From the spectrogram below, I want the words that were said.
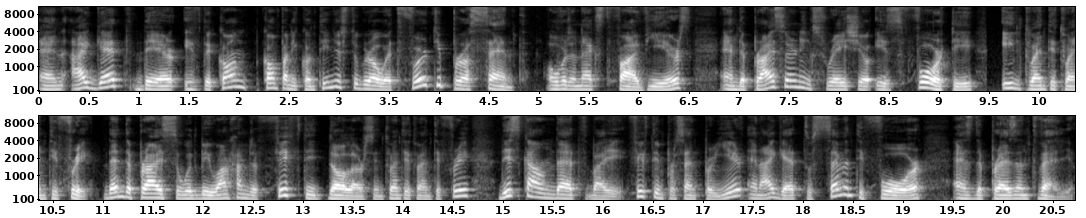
and I get there if the company continues to grow at 30% over the next 5 years and the price earnings ratio is 40 in 2023. Then the price would be $150 in 2023. Discount that by 15% per year and I get to 74 as the present value.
